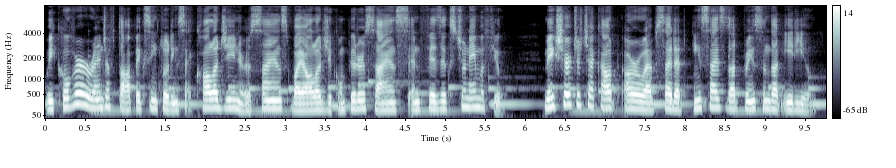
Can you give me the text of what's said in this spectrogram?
We cover a range of topics including psychology, neuroscience, biology, computer science, and physics, to name a few. Make sure to check out our website at insights.princeton.edu.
